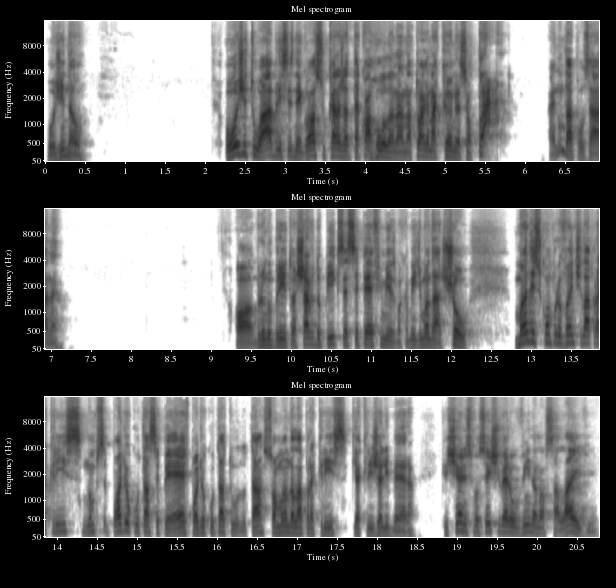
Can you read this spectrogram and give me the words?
hoje não. Hoje tu abre esses negócios, o cara já tá com a rola na, na tua na câmera, assim, ó, plá! Aí não dá pra usar, né? Ó, Bruno Brito, a chave do Pix é CPF mesmo, acabei de mandar. Show. Manda esse comprovante lá para Cris. Não pode ocultar CPF, pode ocultar tudo, tá? Só manda lá para Cris que a Cris já libera. Cristiane, se você estiver ouvindo a nossa live,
